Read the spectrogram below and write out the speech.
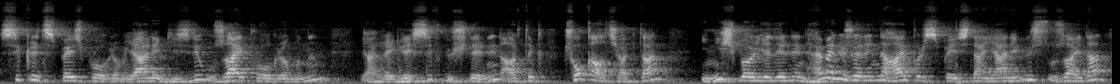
Secret Space programı yani gizli uzay programının yani regresif güçlerinin artık çok alçaktan iniş bölgelerinin hemen üzerinde hyperspace'ten yani üst uzaydan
